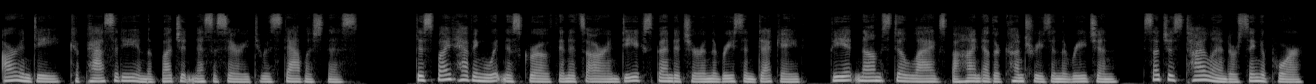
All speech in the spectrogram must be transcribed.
(R&D) capacity and the budget necessary to establish this. Despite having witnessed growth in its R&D expenditure in the recent decade, Vietnam still lags behind other countries in the region, such as Thailand or Singapore,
